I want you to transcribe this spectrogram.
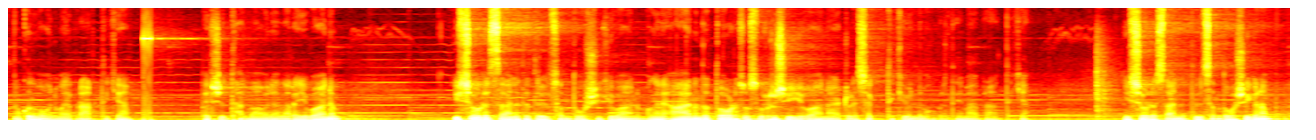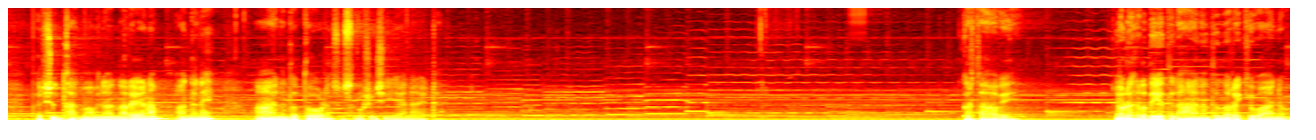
നമുക്കൊന്ന് മൗനമായി പ്രാർത്ഥിക്കാം. പരിശുദ്ധാത്മാവിനെ നിറയുവാനും ഈശോയുടെ സാന്നിധ്യത്തിൽ സന്തോഷിക്കുവാനും അങ്ങനെ ആനന്ദത്തോടെ ശുശ്രൂഷ ചെയ്യുവാനായിട്ടുള്ള ശക്തിക്ക് വേണ്ടി നമുക്ക് പ്രത്യേകമായി പ്രാർത്ഥിക്കാം. ഈശോയുടെ സാന്നിധ്യത്തിൽ സന്തോഷിക്കണം പരിശുദ്ധാത്മാവിനാൽ നിറയണം അങ്ങനെ ആനന്ദത്തോടെ ശുശ്രൂഷ ചെയ്യാനായിട്ട്. കർത്താവെ ഞങ്ങളുടെ ഹൃദയത്തിൽ ആനന്ദം നിറയ്ക്കുവാനും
